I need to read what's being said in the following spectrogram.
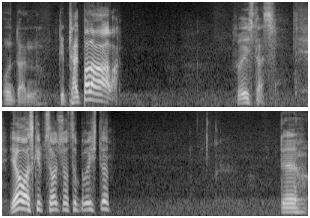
und dann gibt es halt Palaver. So ist das. Ja, was gibt es sonst noch zu berichten? Der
